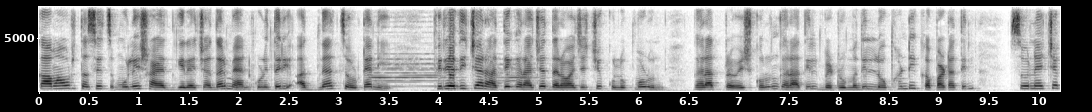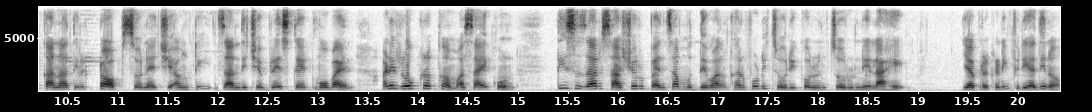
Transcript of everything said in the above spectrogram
कामावर तसेच मुले शाळेत गेल्याच्या दरम्यान कुणीतरी अज्ञात चोरट्यांनी फिर्यादीच्या राहते घराच्या दरवाजाचे कुलूप मोडून घरात प्रवेश करून घरातील बेडरूममधील लोखंडी कपाटातील सोन्याच्या कानातील टॉप सोन्याची अंगठी चांदीचे ब्रेसलेट मोबाईल आणि रोख रक्कम असा एकूण तीस हजार सहाशे रुपयांचा मुद्देमाल घरफोडी चोरी करून चोरून नेला आहे. या प्रकरणी फिर्यादीनं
